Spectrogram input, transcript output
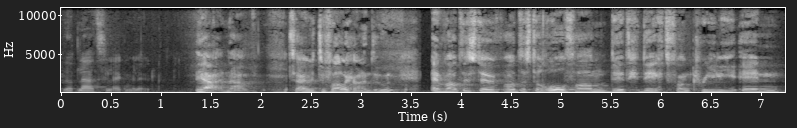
dat laatste lijkt me leuk. Ja, nou, dat zijn we toevallig aan het doen. En wat is de, wat is de rol van dit gedicht van Creeley in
